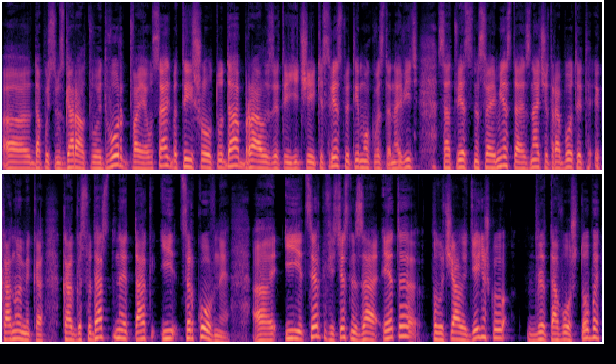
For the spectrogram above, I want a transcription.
а, допустим, сгорал твой двор, твоя усадьба, ты шел туда, брал из этой ячейки средства, и ты мог восстановить, соответственно, свое место, а значит, работает экономика как государственная, так и церковная. А, и церковь, естественно, за это получала денежку для того, чтобы,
